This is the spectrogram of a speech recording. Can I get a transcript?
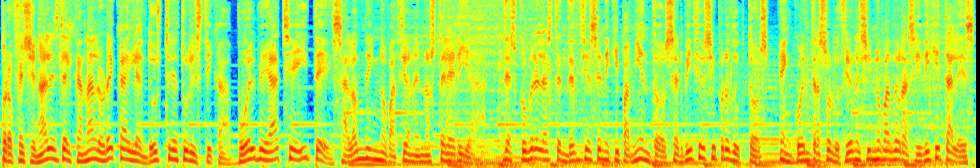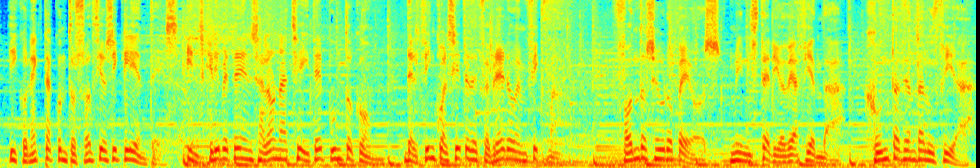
Profesionales del canal Oreca y la industria turística. Vuelve HIT, Salón de Innovación en Hostelería. Descubre las tendencias en equipamiento, servicios y productos. Encuentra soluciones innovadoras y digitales y conecta con tus socios y clientes. Inscríbete en salonhit.com del 5 al 7 de febrero en FICMA. Fondos Europeos, Ministerio de Hacienda, Junta de Andalucía.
